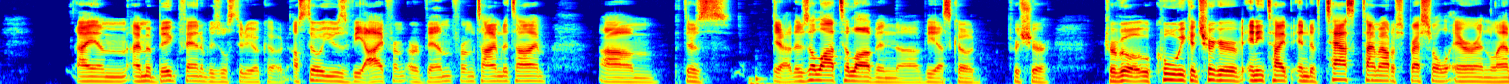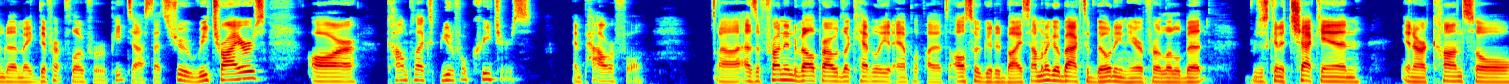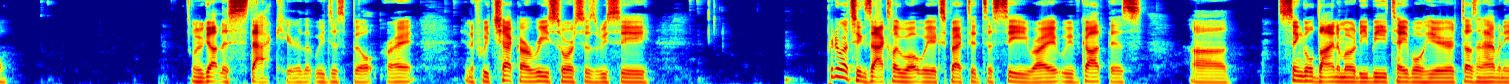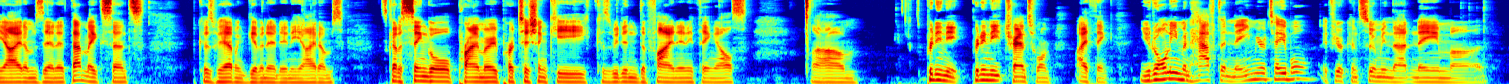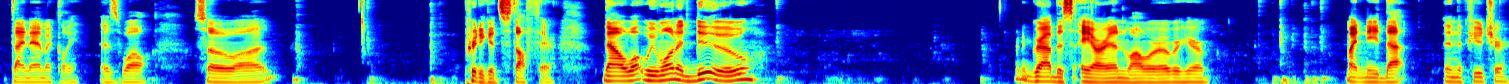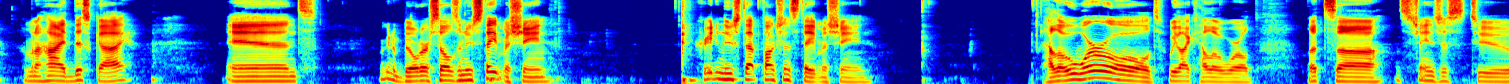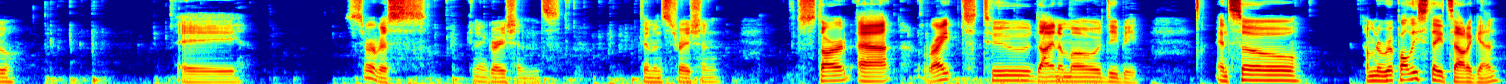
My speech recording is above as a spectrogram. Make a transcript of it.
I am I'm a big fan of Visual Studio Code. I'll still use VI from or Vim from time to time. Um, but there's yeah, there's a lot to love in uh, VS Code for sure. Travu, cool. We can trigger any type end of task, timeout, or special error in Lambda, make different flow for repeat tasks. That's true. Retriers are complex, beautiful creatures and powerful. Uh, as a front end developer, I would look heavily at Amplify. That's also good advice. I'm going to go back to building here for a little bit. We're just going to check in in our console. We've got this stack here that we just built, right? And if we check our resources, we see pretty much exactly what we expected to see, right? We've got this uh, single DynamoDB table here. It doesn't have any items in it. That makes sense because we haven't given it any items. It's got a single primary partition key because we didn't define anything else. Um, it's pretty neat, pretty neat transform, I think. You don't even have to name your table if you're consuming that name uh, dynamically as well. So uh, pretty good stuff there. Now what we want to do I'm gonna grab this ARN while we're over here. Might need that in the future. I'm gonna hide this guy and we're gonna build ourselves a new state machine. Create a new step function state machine. Hello world. We like hello world. let's uh let's change this to a service integrations demonstration. Start at write to DynamoDB. And so I'm gonna rip all these states out again.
